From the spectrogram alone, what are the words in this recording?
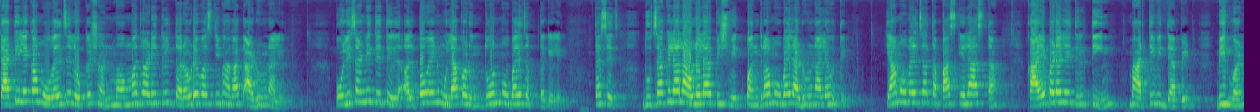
त्यातील एका मोबाईलचे लोकेशन मोहम्मदवाडीतील तरवडे वस्ती भागात आढळून आले. पोलिसांनी तेथील अल्पवयीन मुलाकडून दोन मोबाईल जप्त केले. तसेच दुचाकीला लावलेल्या पिशवीत पंधरा मोबाईल आढळून आले होते. या मोबाईलचा तपास केला असता काळेपडल येथील तीन भारती विद्यापीठ भिगवण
